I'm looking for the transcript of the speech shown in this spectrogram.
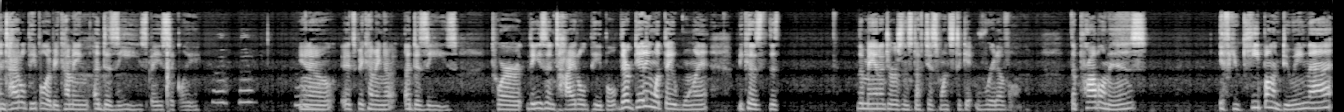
entitled people are becoming a disease, basically. You mm-hmm. know, it's becoming a, a disease to where these entitled people, they're getting what they want because the the managers and stuff just wants to get rid of them. The problem is if you keep on doing that,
